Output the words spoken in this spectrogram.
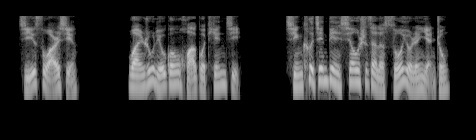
急速而行，宛如流光划过天际，顷刻间便消失在了所有人眼中。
